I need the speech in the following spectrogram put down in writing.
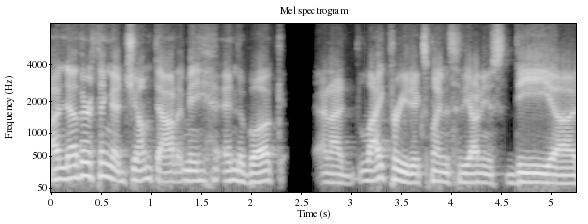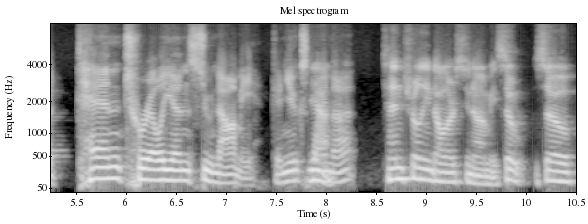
Another thing that jumped out at me in the book, and I'd like for you to explain this to the audience the uh, 10 trillion tsunami. Can you explain yeah. that? $10 trillion tsunami. So, so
